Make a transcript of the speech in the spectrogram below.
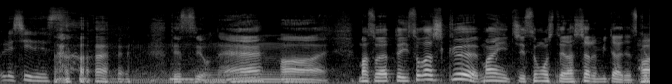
嬉しいです。ですよね。はい。まあそうやって忙しく毎日過ごしてらっしゃるみたいですけど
